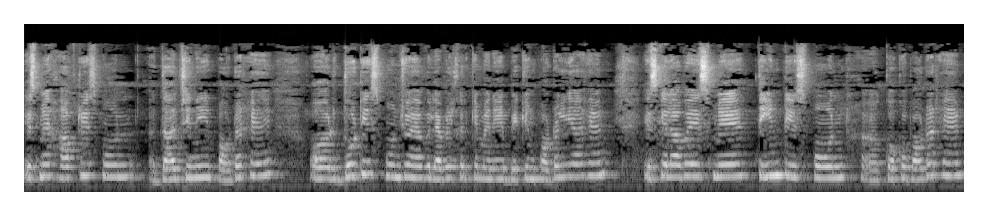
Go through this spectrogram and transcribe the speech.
इसमें हाफ़ टी स्पून दालचीनी पाउडर है और दो टीस्पून जो है वो लेवल करके मैंने बेकिंग पाउडर लिया है। इसके अलावा इसमें तीन टीस्पून कोको पाउडर है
